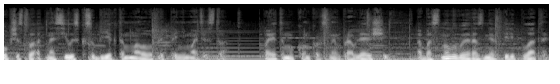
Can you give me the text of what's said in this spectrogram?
общество относилось к субъектам малого предпринимательства. Поэтому конкурсный управляющий, обосновывая размер переплаты,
